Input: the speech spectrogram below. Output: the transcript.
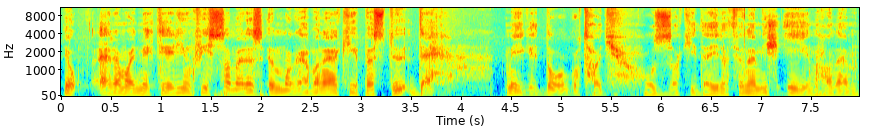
Jó, erre majd még térjünk vissza, mert ez önmagában elképesztő, de még egy dolgot hagy hozzak ide, illetve nem is én, hanem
